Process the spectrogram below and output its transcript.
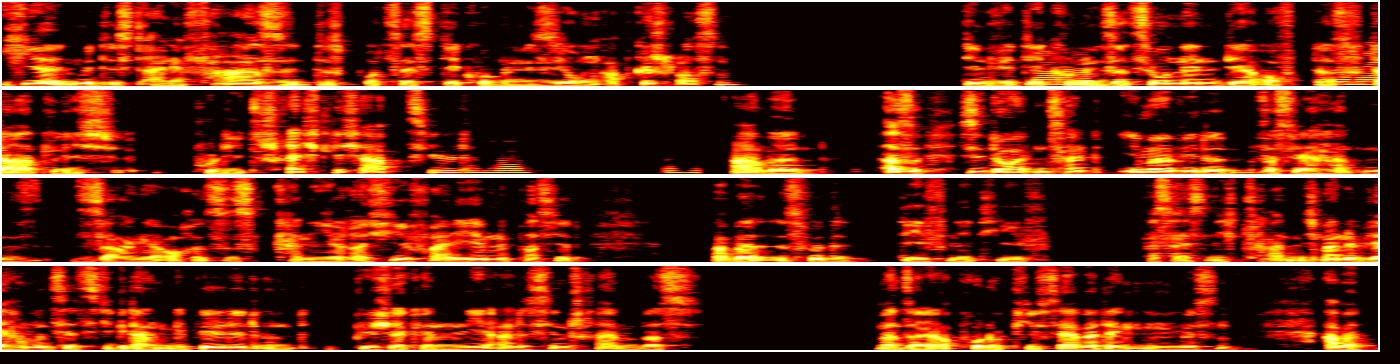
hiermit ist eine Phase des Prozesses Dekolonisierung abgeschlossen, den wir Dekolonisation nennen, der auf das Mhm. staatlich-politisch-rechtliche abzielt. Mhm. Aber, also, sie deuten es halt immer wieder, was wir hatten, sie sagen ja auch, es ist keine hierarchiefreie Ebene passiert, aber es würde definitiv, was heißt nicht schaden? Ich meine, wir haben uns jetzt die Gedanken gebildet und Bücher können nie alles hinschreiben, was man soll ja auch produktiv selber denken müssen, aber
